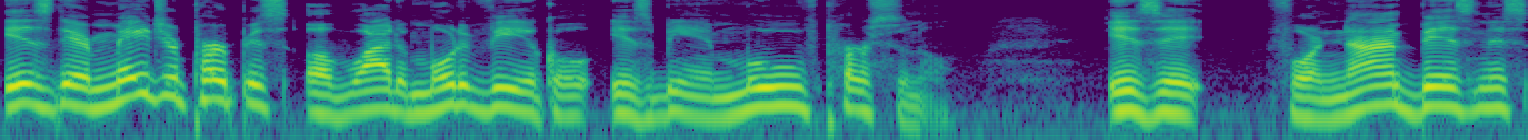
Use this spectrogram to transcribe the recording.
Is there major purpose of why the motor vehicle is being moved personal? Is it for non-business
